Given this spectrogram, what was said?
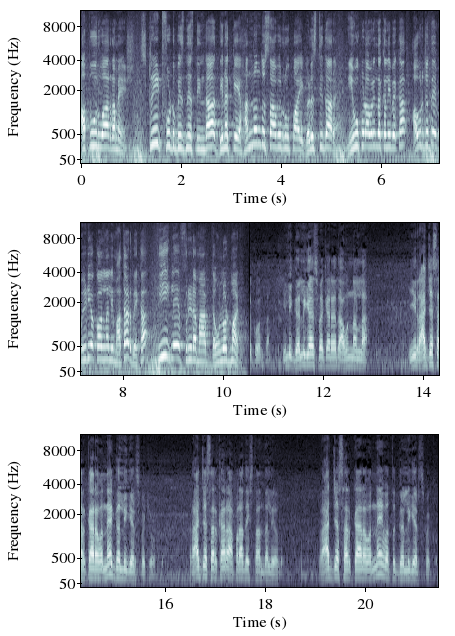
ಅಪೂರ್ವ ರಮೇಶ್ ಸ್ಟ್ರೀಟ್ ಫುಡ್ ಬಿಸ್ನೆಸ್ನಿಂದ ದಿನಕ್ಕೆ ಹನ್ನೊಂದು ಸಾವಿರ ರೂಪಾಯಿ ಗಳಿಸ್ತಿದ್ದಾರೆ. ನೀವು ಕೂಡ ಅವರಿಂದ ಕಲಿಬೇಕಾ? ಅವ್ರ ಜೊತೆ ವಿಡಿಯೋ ಕಾಲ್ನಲ್ಲಿ ಮಾತಾಡಬೇಕಾ? ಈಗಲೇ ಫ್ರೀಡಮ್ ಆಪ್ ಡೌನ್ಲೋಡ್ ಮಾಡಿ. ಅಂತ. ಇಲ್ಲಿ ಗಲ್ಲಿಗೇರಿಸ್ಬೇಕಾಗಿರೋದು ಅವನ್ನಲ್ಲ ಈ ರಾಜ್ಯ ಸರ್ಕಾರವನ್ನೇ ಗಲ್ಲಿಗೇರಿಸ್ಬೇಕು ಇವತ್ತು. ರಾಜ್ಯ ಸರ್ಕಾರ ಅಪರಾಧಿ ಸ್ಥಾನದಲ್ಲಿರೋದು ರಾಜ್ಯ ಸರ್ಕಾರವನ್ನೇ ಇವತ್ತು ಗಲ್ಲಿಗೇರಿಸ್ಬೇಕು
